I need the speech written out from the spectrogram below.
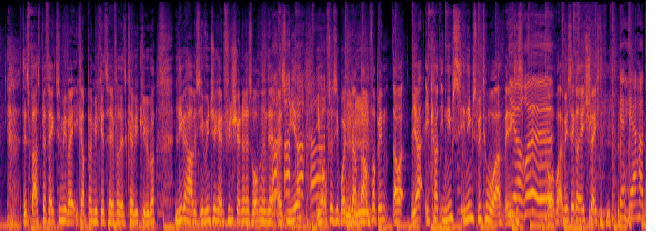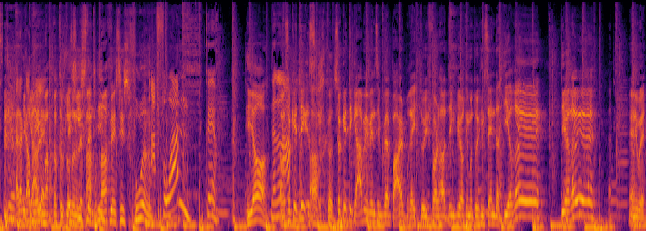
Das passt perfekt für mich, weil ich glaube, bei mir geht's Helfer jetzt gleich wirklich über. Liebe Habis, ich wünsche euch ein viel schöneres Wochenende als mir. Ich hoffe, dass ich bald wieder am Dampfer bin. Aber ja, ich, kann, ich, nimm's, ich nimm's mit Humor. Wenn ich Ja, rö. oh, boah, mir ist ja gerade echt schlecht. Der Herr hat dir. Alter, Gabriele, ich mach noch zum Schluss es einen ist nicht Elefanten nach. es ist vorn. Ah, vorn! Okay. Ja. Na, dann Aber so geht, die, Ach Gott. so geht die Gabi, wenn sie Verbalbrechdurchfall hat, irgendwie auch immer durch den Sender. Diarrhoe! Diarrhoe! Anyway.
